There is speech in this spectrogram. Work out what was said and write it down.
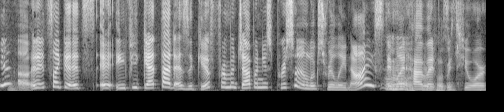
Yeah, and it's like it's i- if you get that as a gift from a Japanese person, it looks really nice. They might have very it pleasant. with your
